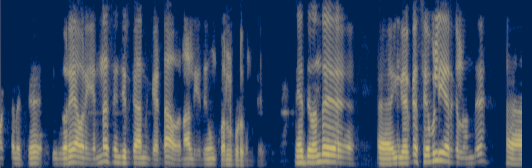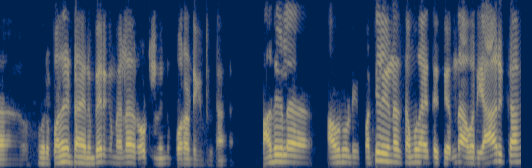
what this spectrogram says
மக்களுக்கு இதுவரை அவர் என்ன செஞ்சிருக்காருன்னு கேட்டா அவரால் எதுவும் குரல் கொடுக்க முடியாது. நேத்து வந்து இங்க இருக்க செவிலியர்கள் வந்து ஆஹ், ஒரு பதினெட்டாயிரம் பேருக்கு மேல ரோட்ல நின்று போராடிக்கிட்டு இருக்காங்க. அதுல அவருடைய பட்டியலின சமுதாயத்தை சேர்ந்த அவர் யாருக்காக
